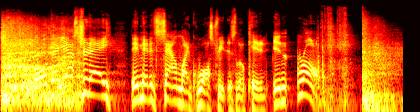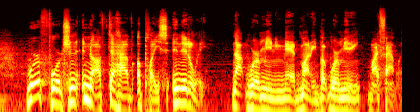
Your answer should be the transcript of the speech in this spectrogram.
all day yesterday, they made it sound like Wall Street is located in Rome. We're fortunate enough to have a place in Italy. Not we're meaning mad money, but we're meaning my family.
